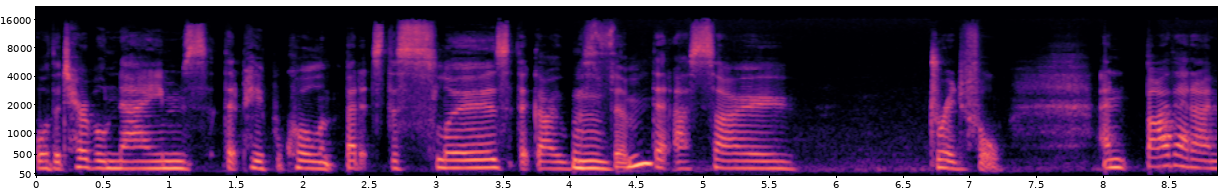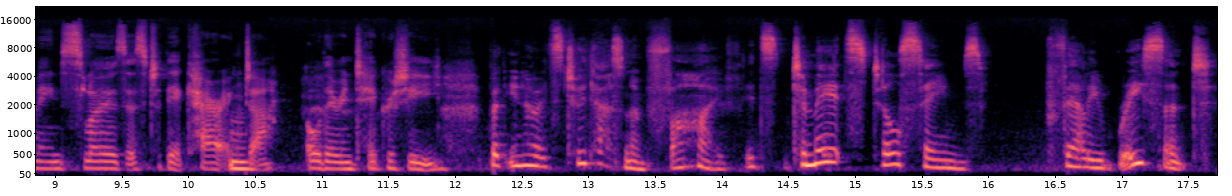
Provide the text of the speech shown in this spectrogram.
or the terrible names that people call them, but it's the slurs that go with mm. them that are so dreadful. And by that I mean slurs as to their character mm. or their integrity. But you know, it's 2005. It's to me, it still seems fairly recent,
